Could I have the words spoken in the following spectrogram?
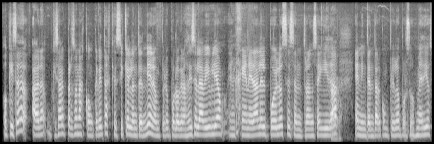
O quizá habrá quizá hay personas concretas que sí que lo entendieron, pero por lo que nos dice la Biblia, en general el pueblo se centró enseguida claro. en intentar cumplirlo por sus medios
